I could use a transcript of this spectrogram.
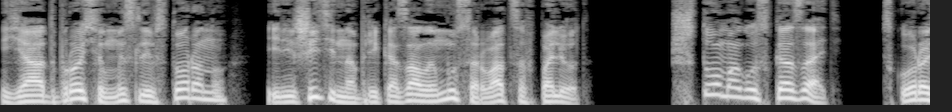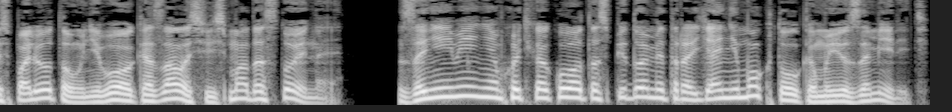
я отбросил мысли в сторону и решительно приказал ему сорваться в полет. Что могу сказать? Скорость полета у него оказалась весьма достойная. За неимением хоть какого-то спидометра я не мог толком ее замерить,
